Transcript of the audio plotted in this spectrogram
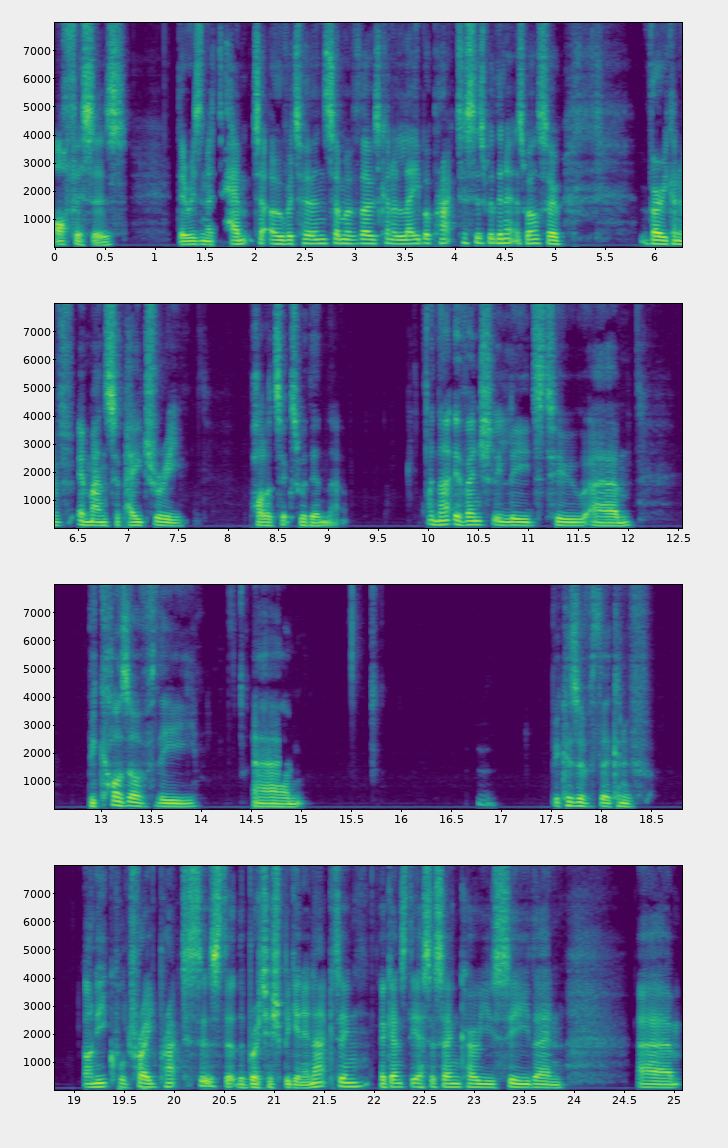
officers, there is an attempt to overturn some of those kind of labour practices within it as well. So, very kind of emancipatory politics within that. And that eventually leads to, um, because of the um, because of the kind of unequal trade practices that the British begin enacting against the SSNCO, you see then um,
